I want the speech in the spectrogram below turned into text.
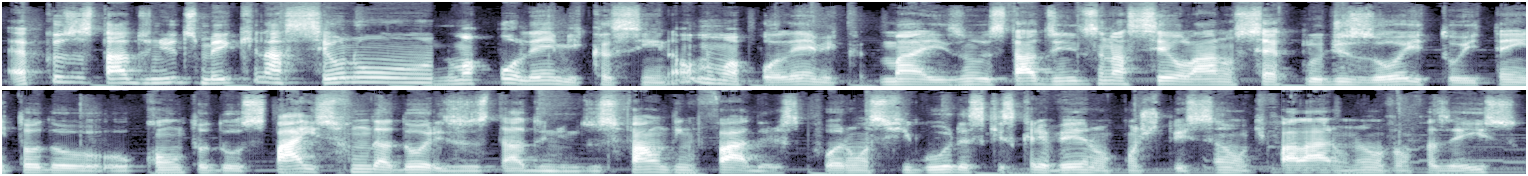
é porque os Estados Unidos meio que nasceu no- numa polêmica, assim, não numa polêmica, mas os Estados Unidos nasceu lá no século XVIII e tem todo o conto dos pais fundadores dos Estados Unidos, os Founding Fathers, que foram as figuras que escreveram a Constituição, que falaram, não, vamos fazer isso.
